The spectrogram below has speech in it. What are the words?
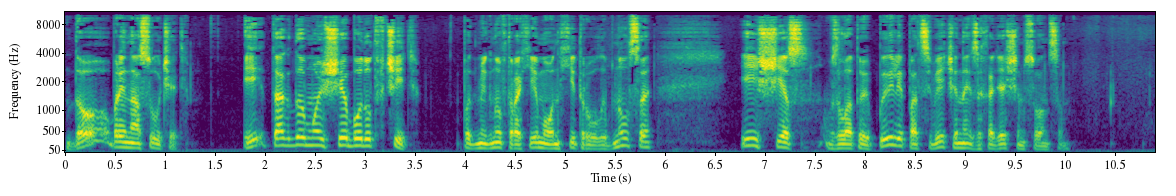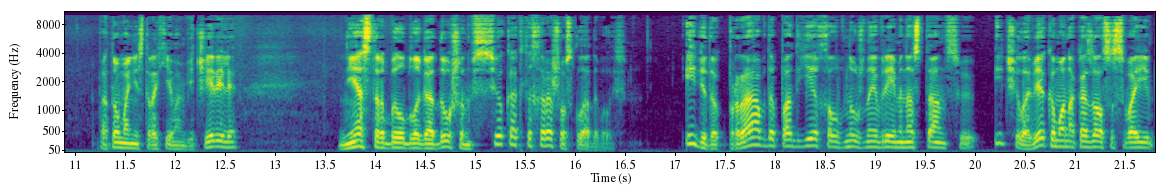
добре нас учать. И, так думаю, еще будут вчить». Подмигнув Трохиму, он хитро улыбнулся и исчез в золотой пыли, подсвеченной заходящим солнцем. Потом они с Трохимом вечерили. Нестор был благодушен, все как-то хорошо складывалось. И дедок правда подъехал в нужное время на станцию, и человеком он оказался своим,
